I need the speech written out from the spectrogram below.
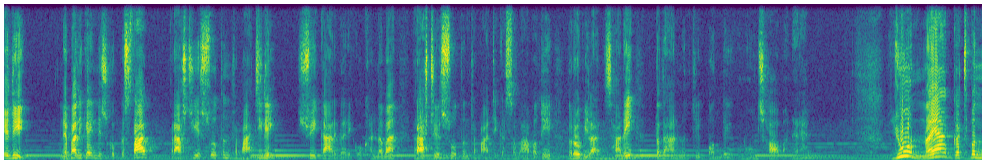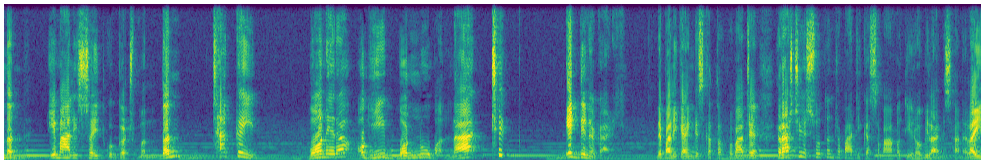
यदि नेपाली काङ्ग्रेसको प्रस्ताव राष्ट्रिय स्वतन्त्र पार्टीले स्वीकार गरेको खण्डमा राष्ट्रिय स्वतन्त्र पार्टीका सभापति रवि लामी प्रधानमन्त्री बन्दै हुनुहुन्छ भनेर। यो नयाँ गठबन्धन एमाले सहितको गठबन्धन ठ्याक्कै बनेर अघि बढ्नुभन्दा ठिक एक दिन अगाडि। नेपाली काङ्ग्रेसका तर्फबाट राष्ट्रिय स्वतन्त्र पार्टीका सभापति रवि लामी छानेलाई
